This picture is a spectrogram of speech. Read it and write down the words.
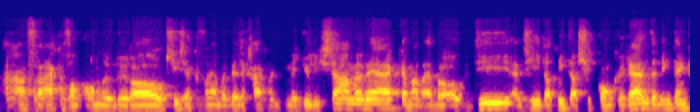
aanvragen van andere bureaus die zeggen van ja, we willen graag met, met jullie samenwerken, maar we hebben ook die. En zie je dat niet als je concurrent. En ik denk,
